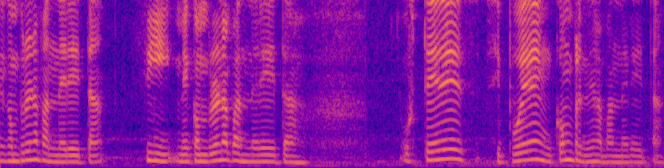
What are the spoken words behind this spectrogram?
Me compré una pandereta. Sí, me compré una pandereta. Ustedes, si pueden, cómprense una pandereta.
